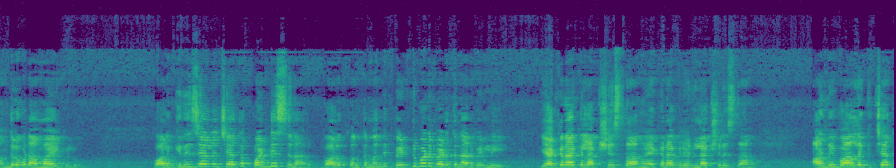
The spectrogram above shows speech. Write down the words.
అందరూ కూడా అమాయకులు. వాళ్ళు గిరిజనుల చేత పండిస్తున్నారు. వాళ్ళు కొంతమంది పెట్టుబడి పెడుతున్నారు వెళ్ళి. ఎకరాకి లక్ష ఇస్తాను ఎకరాకి రెండు లక్షలు ఇస్తాను అని వాళ్ళకి చేత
